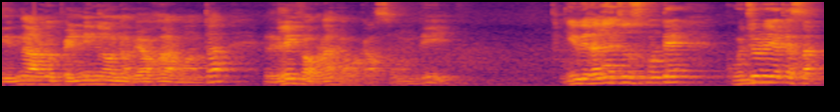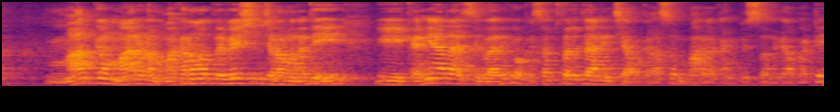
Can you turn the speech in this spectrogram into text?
ఇన్నాళ్ళు పెండింగ్లో ఉన్న వ్యవహారం అంతా రిలీఫ్ అవ్వడానికి అవకాశం ఉంది. ఈ విధంగా చూసుకుంటే కుజుడు యొక్క స మార్గం మారడం మకరంలో ప్రవేశించడం అనేది ఈ కన్యారాశి వారికి ఒక సత్ఫలితాన్ని ఇచ్చే అవకాశం బాగా కనిపిస్తుంది కాబట్టి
